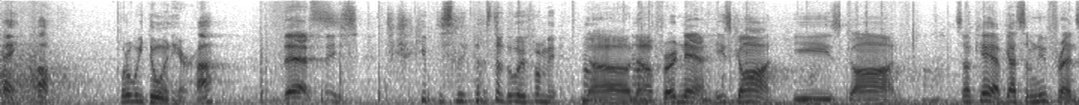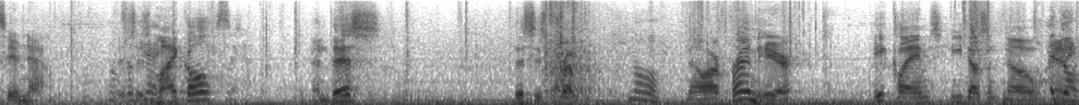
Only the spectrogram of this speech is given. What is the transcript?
Hey, oh, what are we doing here, huh? This. Please, keep this slick bastard away from me. No, no, Ferdinand, he's gone. He's gone. It's okay, I've got some new friends here now. This okay. is Michael, and this, this is Trevor. No, Now, our friend here, he claims he doesn't know I don't.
